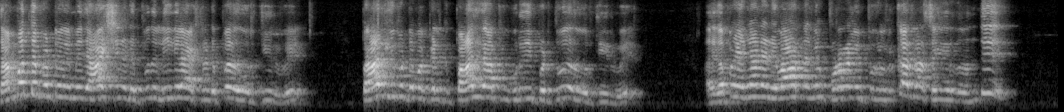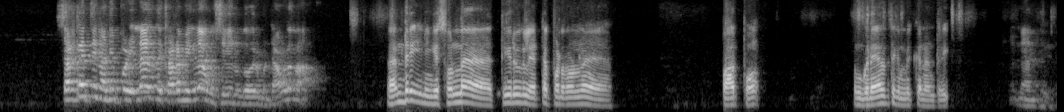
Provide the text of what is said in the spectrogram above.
சம்பந்தப்பட்டவங்க மீது ஆக்ஷன் எடுப்பது லீகல் ஆக்ஷன் எடுப்பது அது ஒரு தீர்வு. பாதிக்கப்பட்ட மக்களுக்கு பாதுகாப்பு உறுதிப்படுத்துவது அது ஒரு தீர்வு. அதுக்கப்புறம் என்னென்ன நிவாரணங்கள் புனரமைப்புகள் இருக்கு அதெல்லாம் செய்யறது வந்து சட்டத்தின் அடிப்படையில் அந்த கடமைகளை அவங்க செய்யணும் கவர்மெண்ட் அவ்வளவுதான். நன்றி. நீங்க சொன்ன தீர்வுகள் எட்டப்படணும்னு பார்ப்போம். உங்க நேரத்துக்கு மிக்க நன்றி நன்றி.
